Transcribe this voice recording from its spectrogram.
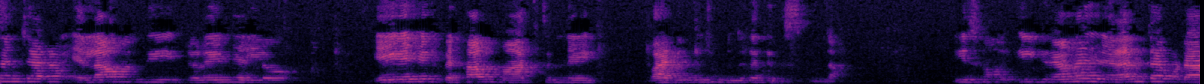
సంచారం ఎలా ఉంది? జూలై నెలలో ఏ ఏ గ్రహాలు మారుతున్నాయి? వాటి గురించి ముందుగా తెలుసుకుందాం. ఈ ఈ గ్రహ నెలంతా కూడా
